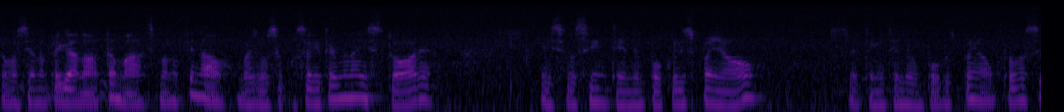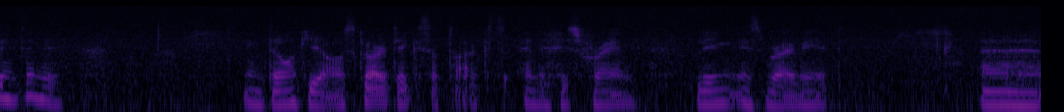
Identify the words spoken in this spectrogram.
é você não pegar a nota máxima no final, mas você consegue terminar a história. E se você entende um pouco de espanhol, você tem que entender um pouco de espanhol para você entender. Então aqui, ó, Oscar takes a taxi and his friend Lynn is driving it. Uh,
